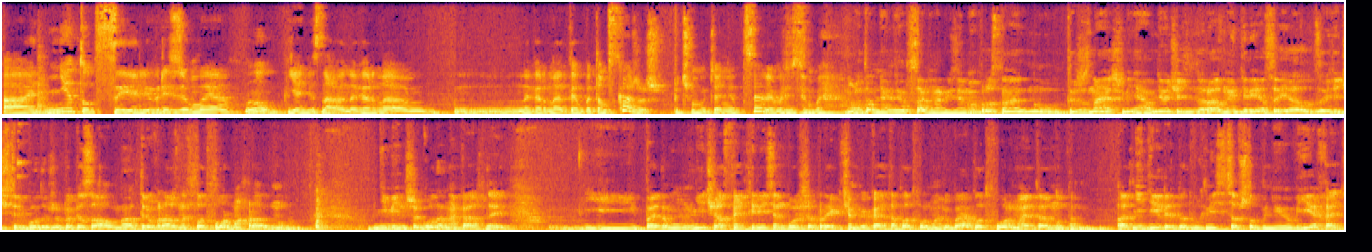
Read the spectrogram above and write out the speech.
А нету цели в резюме. Ну, я не знаю, наверное, наверное, ты об этом скажешь. Почему у тебя нет цели в резюме? Ну, это у меня универсальное резюме, просто, ну, ты же знаешь меня, у меня очень разные интересы. Я за эти 4 года уже пописал на трех разных платформах, ну, не меньше года на каждой. И поэтому мне часто интересен больше проект, чем какая-то платформа. Любая платформа это ну, там, от недели до двух месяцев, чтобы в нее въехать,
